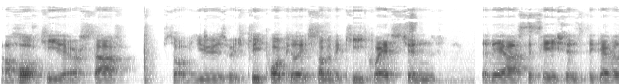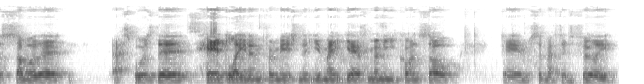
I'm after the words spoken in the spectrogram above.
a hotkey that our staff sort of use, which pre-populates some of the key questions that they ask the patients to give us some of the, I suppose, the headline information that you might get from an e-consult um, submitted fully.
